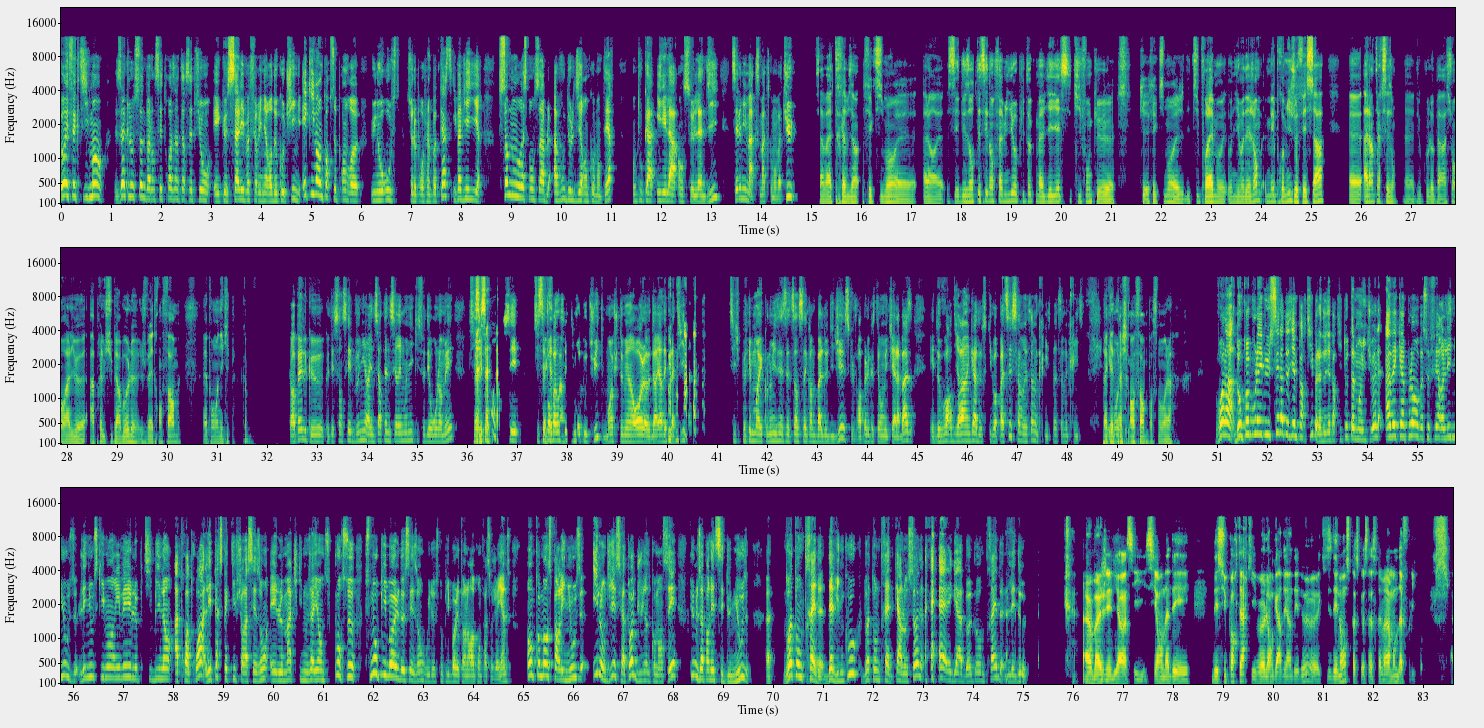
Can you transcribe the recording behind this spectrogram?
Quand effectivement Zach Lawson va lancer trois interceptions et que Salé va faire une erreur de coaching et qu'il va encore se prendre euh, une rouste sur le prochain podcast, il va vieillir. Sommes-nous responsables? À vous de le dire en commentaire. En tout cas, il est là en ce lundi. C'est l'ami Max. Max, comment vas-tu? Ça va très bien, effectivement. euh, alors, euh, c'est des antécédents familiaux plutôt que ma vieillesse qui font que, effectivement, j'ai des petits problèmes au niveau des jambes. Mais promis, je fais ça euh, à l'intersaison. Euh, du coup, l'opération aura lieu euh, après le Super Bowl. Je vais être en forme euh, pour mon équipe. Comme... Je rappelle que, que tu es censé venir à une certaine cérémonie qui se déroule en mai. Si c'est c'est pour, c'est- si c'est pour T'inquiète pas lancer, dis-moi tout de suite. Moi, je te mets un rôle derrière des platines. si je peux, moi, économiser 750 balles de DJ, parce que je vous rappelle que c'était mon métier à la base, et devoir dire à un gars de ce qui doit passer, ça me, ça me crispe. Ça me crispe. T'inquiète pas, je- je serai en forme pour ce moment-là. Voilà, donc comme vous l'avez vu, c'est la deuxième partie, Ben, la deuxième partie totalement habituelle. Avec un plan, on va se faire les news, les news qui vont arriver, le petit bilan à 3-3, les perspectives sur la saison et le match qui nous alliance pour ce Snoopy Bowl de saison. Oui, le Snoopy Bowl étant la rencontre face aux Giants. On commence par les news. Ils l'ont dit et c'est à toi, Julien, de commencer. Tu nous as parlé de ces deux news. Euh, doit-on trade Delvin Cook? Doit-on trade Carlson Les gars, doit-on trade les deux? Ah bah, j'allais dire, si on a des, des supporters qui veulent en garder un des deux, euh, qui se dénoncent parce que ça serait vraiment de la folie. quoi.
